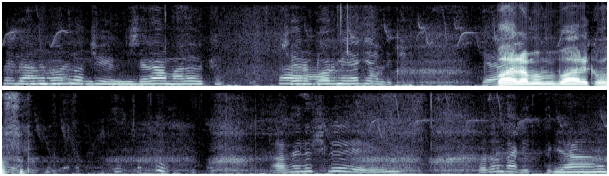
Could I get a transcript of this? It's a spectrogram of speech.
Zeynep ablacığım. Selam aleyküm. Seni görmeye geldik. Bayramı mübarek olsun. Ahilişli. Buradan da gittik. Ya.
